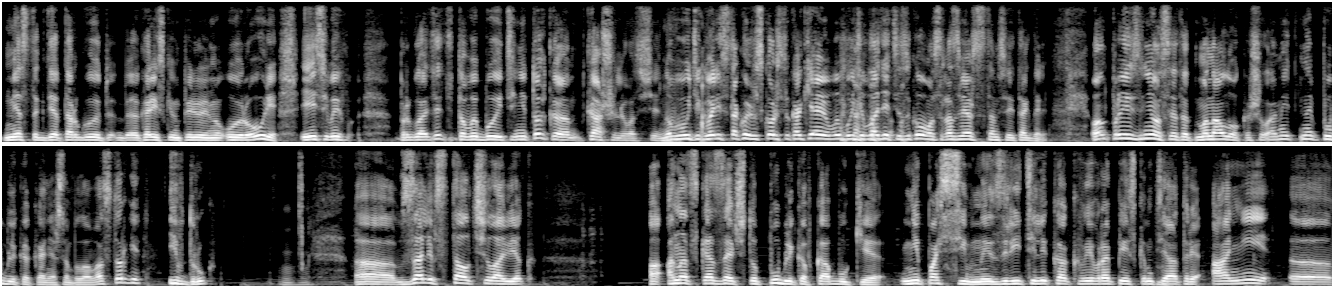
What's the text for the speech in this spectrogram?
места, где торгуют э, корейскими перьями уйро-ури, и если вы их проглотите, то вы будете не только кашель у вас ощущать, но вы будете говорить с такой же скоростью, как я, и вы будете владеть языком, у вас развяжется там все и так далее. Он произнес этот монолог ошеломительный, публика, конечно, была в восторге, и вдруг а, в зале встал человек, а, а надо сказать, что публика в Кабуке не пассивные зрители, как в Европейском театре. Они э,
